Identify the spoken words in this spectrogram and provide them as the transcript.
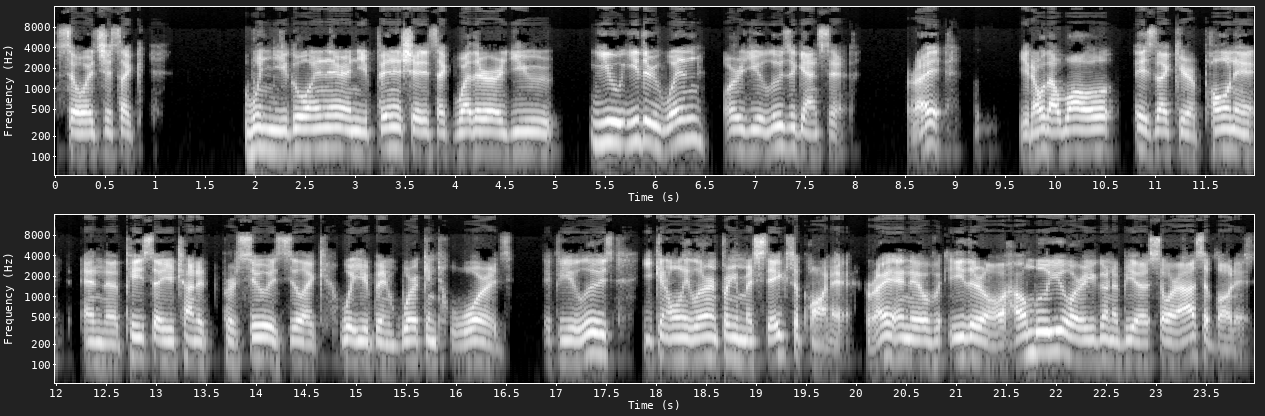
So it's just like when you go in there and you finish it, it's like whether you you either win or you lose against it, right? You know, that wall is like your opponent and the piece that you're trying to pursue is like what you've been working towards. If you lose, you can only learn from your mistakes upon it, right? And it'll either it'll humble you or you're gonna be a sore ass about it.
